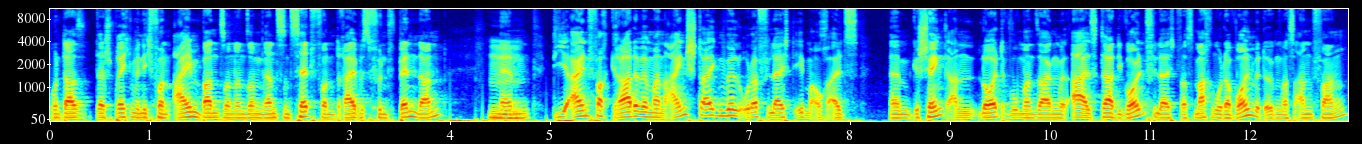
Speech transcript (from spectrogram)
Und da, da sprechen wir nicht von einem Band, sondern so einem ganzen Set von drei bis fünf Bändern Hm. ähm, die einfach gerade, wenn man einsteigen will oder vielleicht eben auch als ähm, Geschenk an Leute, wo man sagen will, ah, ist klar, die wollen vielleicht was machen oder wollen mit irgendwas anfangen,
